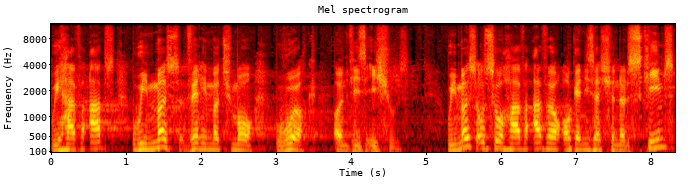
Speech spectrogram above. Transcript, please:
We have apps. We must very much more work on these issues. We must also have other organizational schemes.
